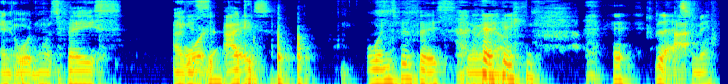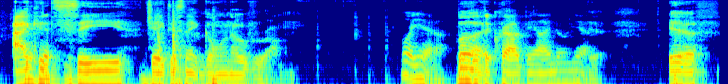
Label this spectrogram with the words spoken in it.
and Orton was face, I guess Orton I face? could. Orton's been face. Blasphemy. I could see Jake the Snake going over on him. well, yeah, But- with the crowd behind him, yeah. If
